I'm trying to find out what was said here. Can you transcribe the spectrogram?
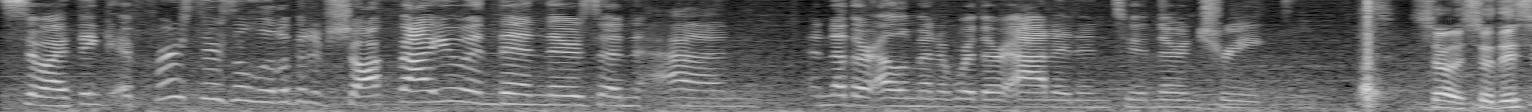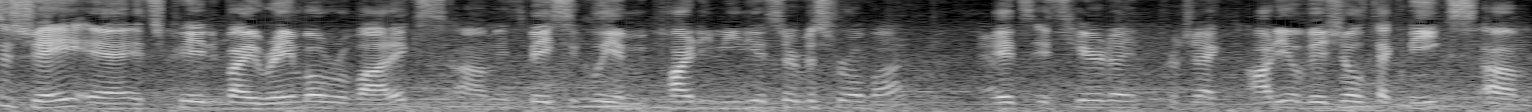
So I think at first there's a little bit of shock value, and then there's an, an another element of where they're added into it and they're intrigued. So, so this is Jay. Uh, it's created by Rainbow Robotics. Um, it's basically a party media service robot. It's, it's here to project audio-visual techniques, um,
